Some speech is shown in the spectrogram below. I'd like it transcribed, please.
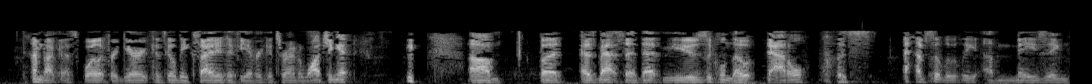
I'm not going to spoil it for Garrett because he'll be excited if he ever gets around to watching it. um, but as Matt said, that musical note battle was absolutely amazing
